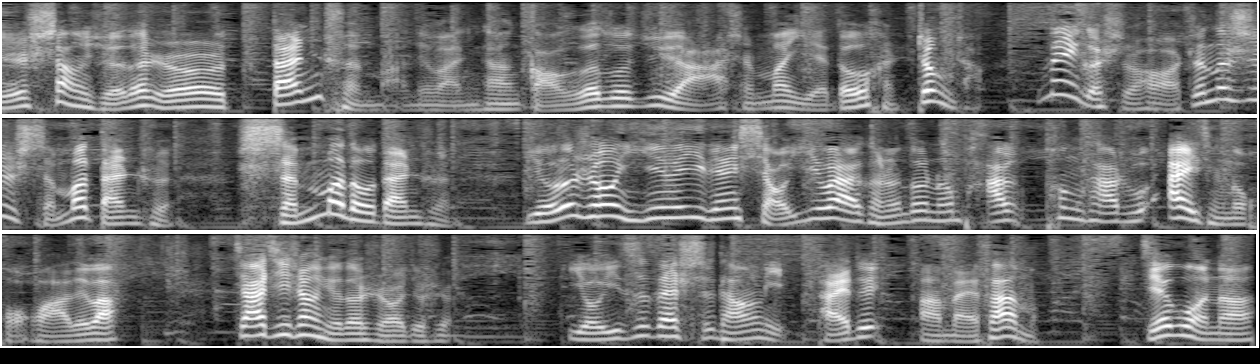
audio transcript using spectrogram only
其实上学的时候单纯嘛，对吧？你看搞恶作剧啊，什么也都很正常。那个时候，真的是什么单纯，什么都单纯。有的时候你因为一点小意外，可能都能爬碰擦出爱情的火花，对吧？佳期上学的时候，就是有一次在食堂里排队啊买饭嘛，结果呢，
